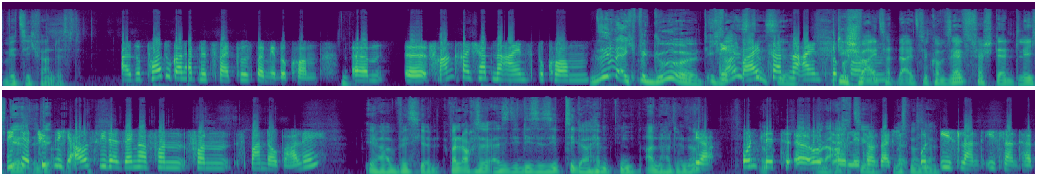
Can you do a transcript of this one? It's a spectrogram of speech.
witzig fandest. Also Portugal hat eine 2 Plus bei mir bekommen. Ähm, äh, Frankreich hat eine 1 bekommen. Ich bin gut. Ich Die weiß Schweiz hat eine Eins Die bekommen. Schweiz hat eine Eins bekommen, selbstverständlich. Sieht der Typ nicht aus wie der Sänger von, von Spandau Ballet? Ja, ein bisschen. Weil auch so, also die, diese 70er-Hemden anhatte, ne? Ja. Und, Lit äh, und Oder äh, 80, Litauen, sag ich muss schon. man Und Island. Island hat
